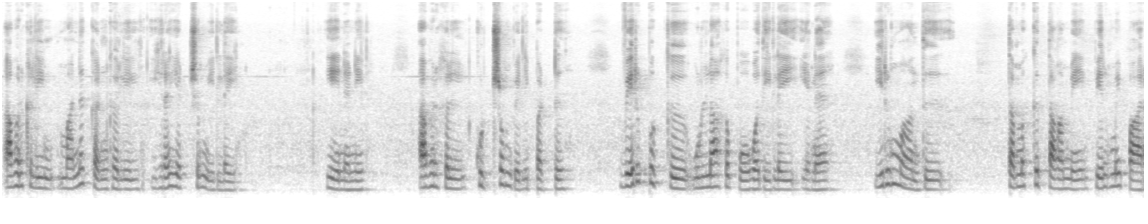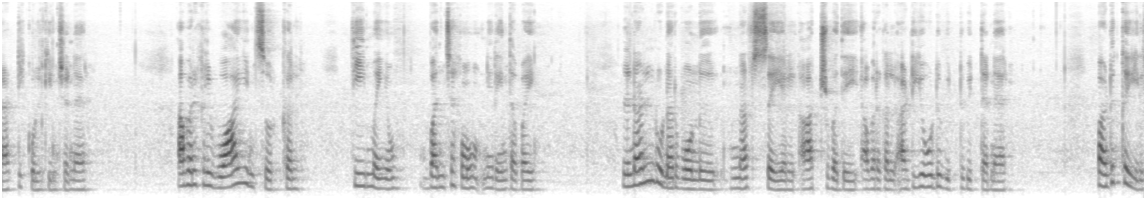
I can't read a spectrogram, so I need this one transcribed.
அவர்களின் மனக்கண்களில் இரையற்றம் இல்லை. ஏனெனில் அவர்கள் குற்றம் வெளிப்பட்டு வெறுப்புக்கு உள்ளாகப் போவதில்லை என இருமாந்து தமக்கு தாமே பெருமை பாராட்டிக் கொள்கின்றனர். அவர்கள் வாயின் சொற்கள் தீமையும் வஞ்சகமும் நிறைந்தவை. நல்லுணர்வோடு நற்செயல் ஆற்றுவதை அவர்கள் அடியோடு விட்டுவிட்டனர். படுக்கையில்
